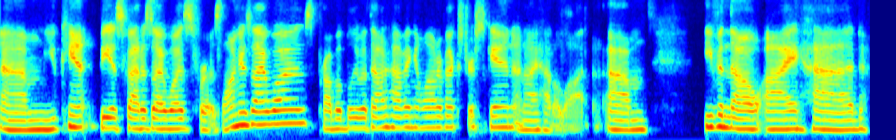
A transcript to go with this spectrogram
Um, you can't be as fat as I was for as long as I was, probably without having a lot of extra skin, and I had a lot. Um, even though I had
